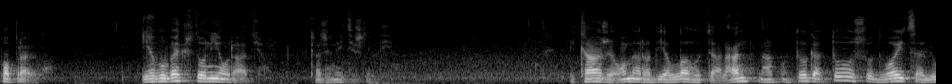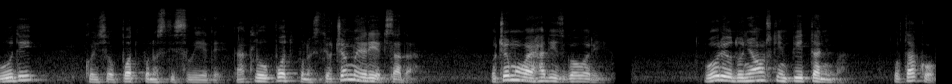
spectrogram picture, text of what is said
popravilo. I Ebu Bekr to nije uradio. Kaže, nećeš li ti. I kaže Omer radijallahu ta'ala nakon toga, to su dvojica ljudi koji se u potpunosti slijede. Dakle, u potpunosti. O čemu je riječ sada? O čemu ovaj hadis govori? Govori o dunjalskim pitanjima. Je tako?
